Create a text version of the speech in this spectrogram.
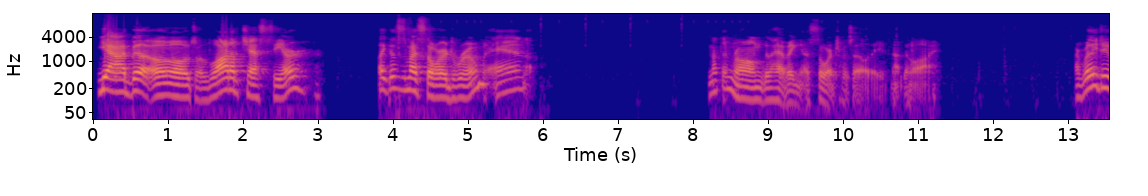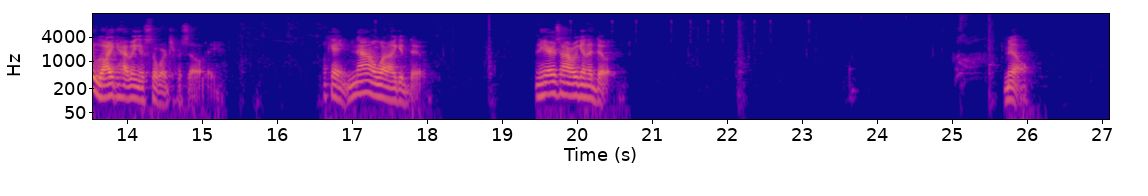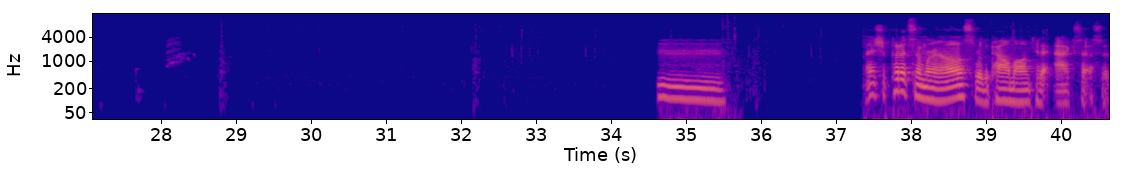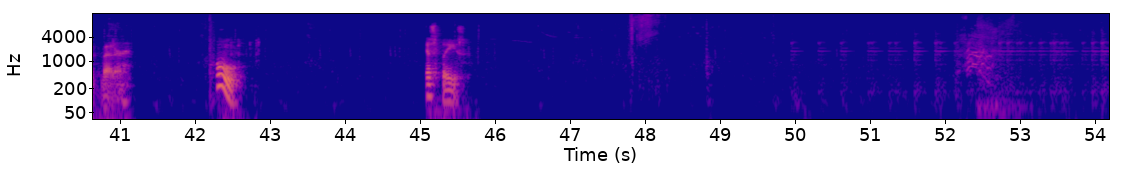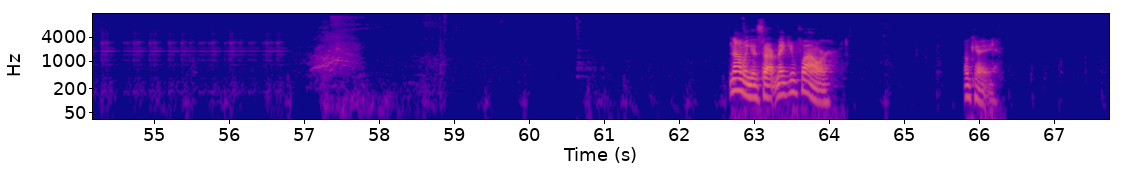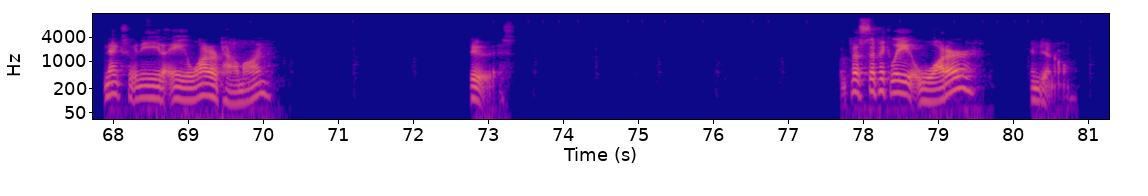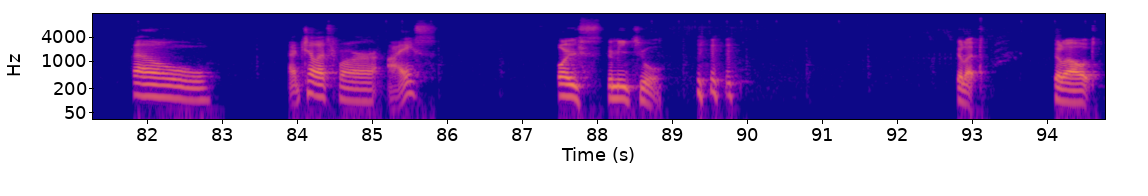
Yeah, I built. Oh, it's a lot of chests here. Like this is my storage room, and nothing wrong with having a storage facility. Not gonna lie. I really do like having a storage facility. Okay, now what I can do. And here's how we're gonna do it. Mill. Hmm. I should put it somewhere else where the Palmon could access it better. Ooh. Yes, please. Now we can start making flour. Okay. Next, we need a water palmon. Do this. Specifically, water in general. So, uh, chill for ice. Ice to meet you. Chill it. Chill out.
